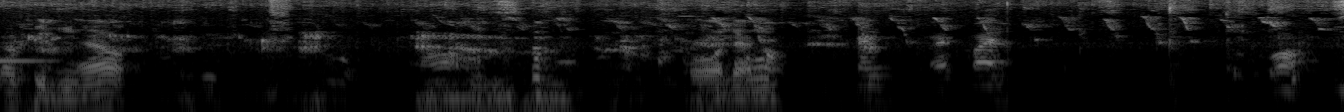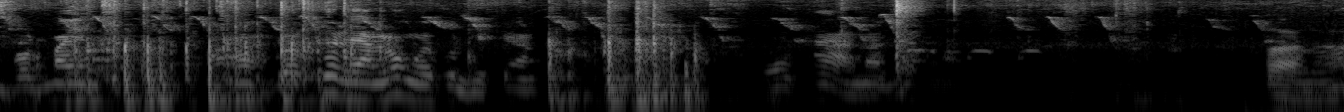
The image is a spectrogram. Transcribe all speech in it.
ก็ถึงแล้วโอ้แล้วเนาะไปไปบอกบทไม่เอาเบิกเครื่องแรงลงไปคุณอีกแรงโอ้ข้านั่นแหละว่านะ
